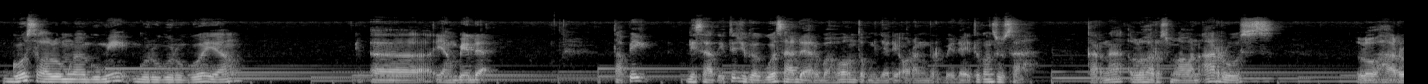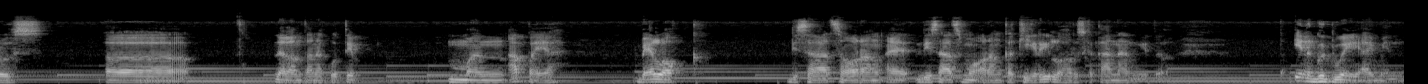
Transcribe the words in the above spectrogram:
gue selalu mengagumi guru-guru gue yang uh, yang beda. Tapi di saat itu juga gue sadar bahwa untuk menjadi orang berbeda itu kan susah karena lo harus melawan arus, lo harus uh, dalam tanda kutip men apa ya belok di saat seorang eh di saat semua orang ke kiri lo harus ke kanan gitu. In a good way I mean.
